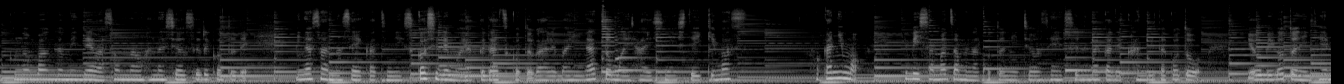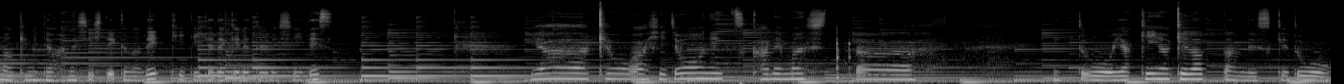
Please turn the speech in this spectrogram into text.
この番組ではそんなお話をすることで皆さんの生活に少しでも役立つことがあればいいなと思い配信していきます。他にも日々様々なことに挑戦する中で感じたことを曜日ごとにテーマを決めてお話ししていくので聞いていただけると嬉しいです。いやー今日は非常に疲れました。えっと夜勤明けだったんですけど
